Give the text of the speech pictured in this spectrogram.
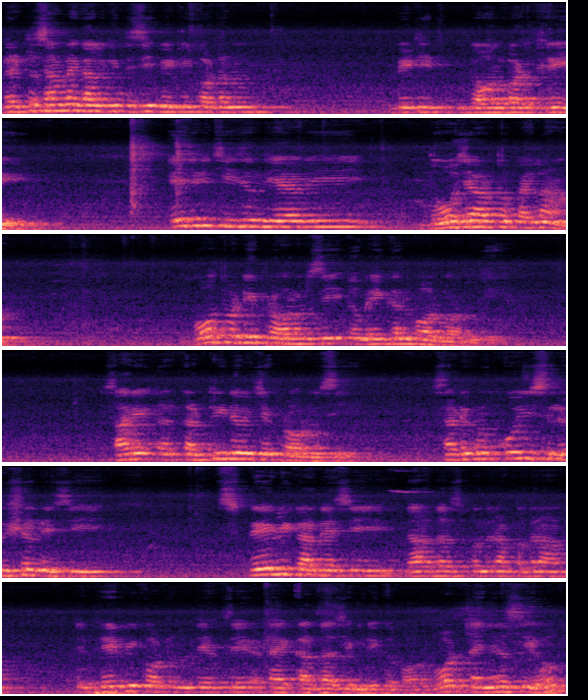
ਡਾਕਟਰ ਸਾਹਿਬ ਨੇ ਗੱਲ ਕੀਤੀ ਸੀ ਬੀਟੀ ਕਾਟਨ ਬੀਟੀ ਗੌਲਗੜ 3 ਇਹ ਜਿਹੜੀ ਚੀਜ਼ ਹੁੰਦੀ ਹੈ ਵੀ 2000 ਤੋਂ ਪਹਿਲਾਂ ਬਹੁਤ ਵੱਡੀ ਪ੍ਰੋਬਲਮ ਸੀ ਅਮਰੀਕਨ ਬੋਲਵਰਮ ਦੀ। ਸਾਰੇ ਕੰਟਰੀ ਦੇ ਵਿੱਚ ਇਹ ਪ੍ਰੋਬਲਮ ਸੀ। ਸਾਡੇ ਕੋਲ ਕੋਈ ਸੋਲੂਸ਼ਨ ਨਹੀਂ ਸੀ। ਸਪਰੇ ਵੀ ਕਰਦੇ ਸੀ 10 10 15 15 ਤੇ ਫਿਰ ਵੀ ਕਾਟਨ ਦੇ ਉੱਤੇ ਅਟੈਕ ਕਰਦਾ ਸੀ ਅਮਰੀਕਨ ਬੋਲ ਬਹੁਤ ਡੇਂਜਰਸ ਸੀ ਉਹ।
